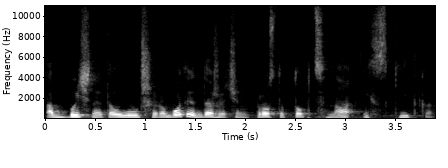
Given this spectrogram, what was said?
обычно это лучше работает даже, чем просто топ-цена и скидка.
